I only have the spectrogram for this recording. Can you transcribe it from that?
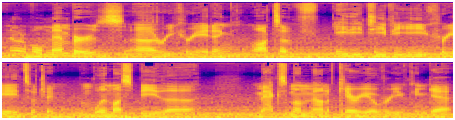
notable members uh, recreating. Lots of 80 TPE creates, which I, must be the maximum amount of carryover you can get.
